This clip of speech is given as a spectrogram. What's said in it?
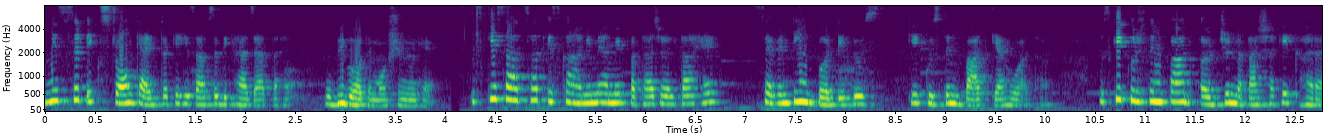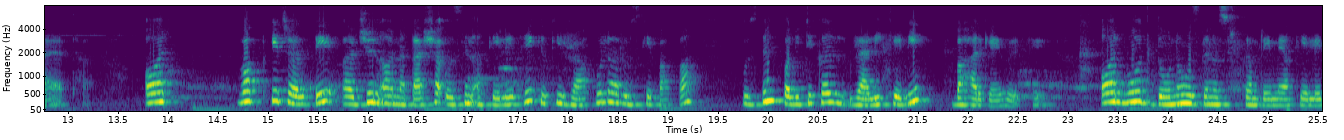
हमें सिर्फ़ एक स्ट्रॉन्ग कैरेक्टर के हिसाब से दिखाया जाता है। वो भी बहुत इमोशनल है। इसके साथ साथ इस कहानी में हमें पता चलता है सेवनटीन बर्थडे पे उसके कुछ दिन बाद क्या हुआ था। उसके कुछ दिन बाद अर्जुन नताशा के घर आया था और वक्त के चलते अर्जुन और नताशा उस दिन अकेले थे क्योंकि राहुल और उसके पापा उस दिन पॉलिटिकल रैली के लिए बाहर गए हुए थे और वो दोनों उस दिन उस कमरे में अकेले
